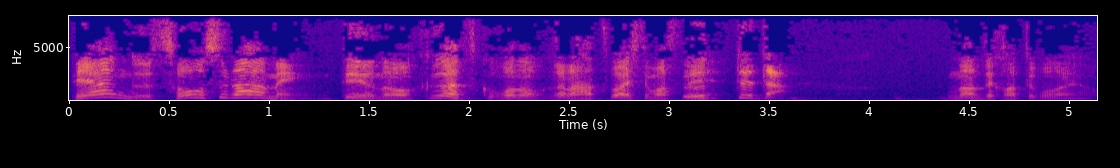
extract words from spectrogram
ペヤングソースラーメンっていうのを9月9日から発売してますね。売ってた。なんで買ってこないの？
